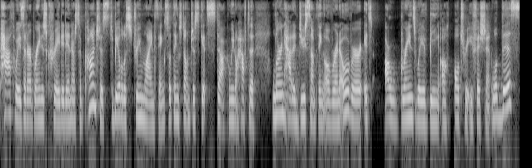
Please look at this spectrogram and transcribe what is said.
pathways that our brain has created in our subconscious to be able to streamline things so things don't just get stuck and we don't have to learn how to do something over and over. It's our brain's way of being ultra efficient. Well, this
